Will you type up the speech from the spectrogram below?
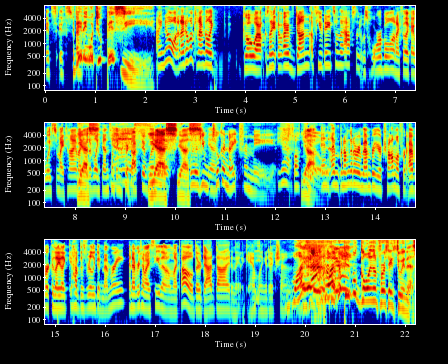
it's it's. Dating, we're too busy. I know, and I don't have time to like go out because I I've done a few dates on the apps and it was horrible, and I feel like I wasted my time. I could have like done something Yes. productive with Yes, it. yes. Well, like you Yeah. took a night from me. Yeah. Fuck Yeah. you. And I'm, and I'm gonna remember your trauma forever because I like have this really good memory, and every time I see them, I'm like, oh, their dad died and they had a gambling addiction. Why? Are, why are people going on first dates doing this?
